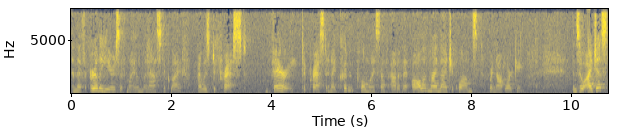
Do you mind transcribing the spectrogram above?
in the early years of my own monastic life. I was depressed, very depressed, and I couldn't pull myself out of it. All of my magic wands were not working. And so I just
